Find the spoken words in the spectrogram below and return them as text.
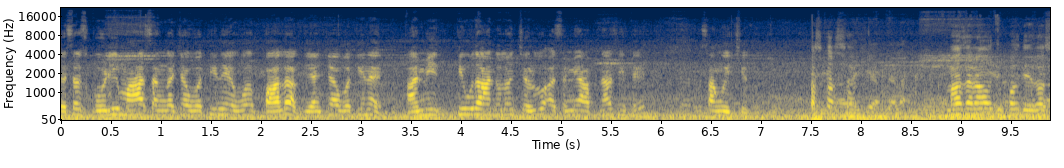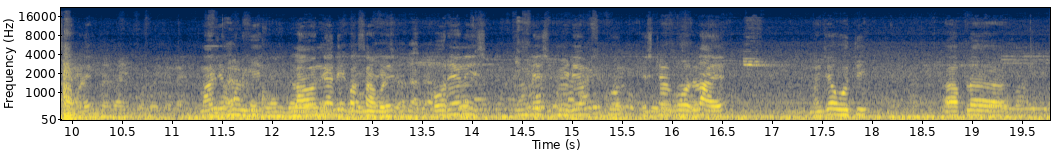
तसंच कोळी महासंघाच्या वतीने व पालक यांच्या वतीने आम्ही तीव्र आंदोलन छेडू असं मी आपणास इथे सांगू इच्छितो. नमस्कार सर. माझं नाव दीपक देवदास साबळे. माझी मुलगी Lavanya Deepak Sable. Orion English medium school इस्टर बोर्डला आहे. म्हणजे होती. आपलं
